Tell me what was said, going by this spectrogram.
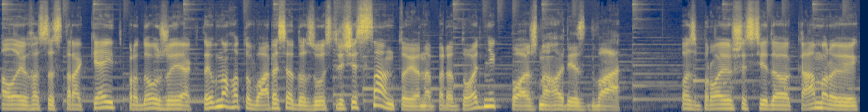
але його сестра Кейт продовжує активно готуватися до зустрічі з Сантою напередодні кожного Різдва. Озброївшись відеокамерою,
